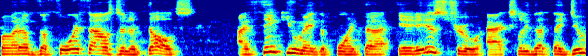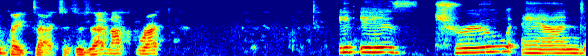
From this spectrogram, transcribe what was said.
But of the 4,000 adults, I think you made the point that it is true, actually, that they do pay taxes. Is that not correct? It is true and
